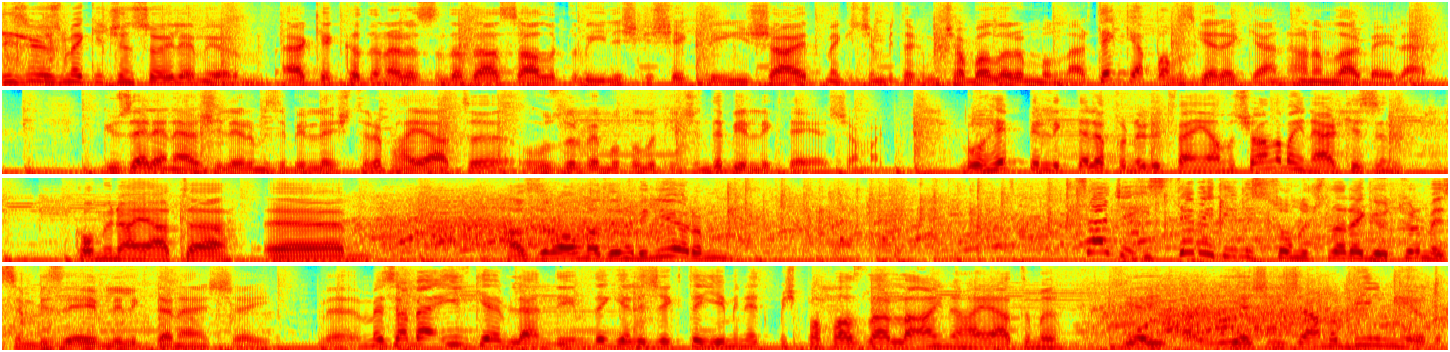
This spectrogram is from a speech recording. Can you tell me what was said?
sizi üzmek için söylemiyorum. Erkek kadın arasında daha sağlıklı bir ilişki şekli inşa etmek için bir takım çabalarım bunlar. Tek yapmamız gereken hanımlar beyler, güzel enerjilerimizi birleştirip hayatı huzur ve mutluluk içinde birlikte yaşamak. Bu hep birlikte lafını lütfen yanlış anlamayın. Herkesin komün hayata e, hazır olmadığını biliyorum. Sadece istemediğimiz sonuçlara götürmesin bizi evlilik denen şey. Mesela ben ilk evlendiğimde gelecekte yemin etmiş papazlarla aynı hayatımı yaşayacağımı bilmiyordum.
